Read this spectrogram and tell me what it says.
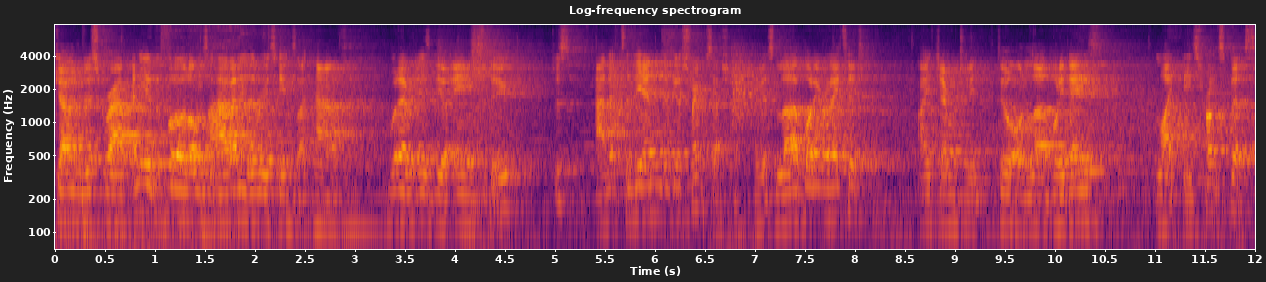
go and just grab any of the follow-alongs I have, any of the routines I have, whatever it is that you're aiming to do, just add it to the end of your strength session. If it's lower body related, I generally do it on lower body days, like these front splits.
